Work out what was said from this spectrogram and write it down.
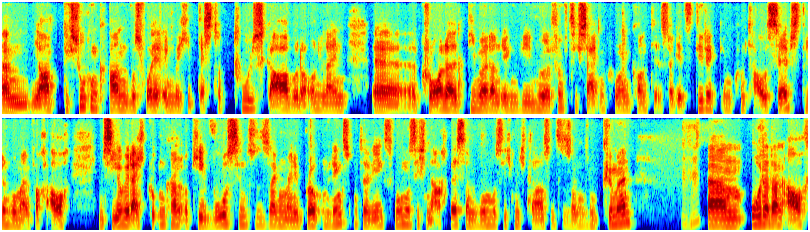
ähm, ja, durchsuchen kann, wo es vorher irgendwelche Desktop-Tools gab oder Online-Crawler, äh, die man dann irgendwie nur 50 Seiten crawlen konnte, ist halt jetzt direkt im Contao selbst drin, wo man einfach auch im SEO-Bereich gucken kann, okay, wo sind sozusagen meine Broken Links unterwegs, wo muss ich nachbessern, wo muss ich mich da sozusagen drum kümmern. Mhm. Ähm, oder dann auch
